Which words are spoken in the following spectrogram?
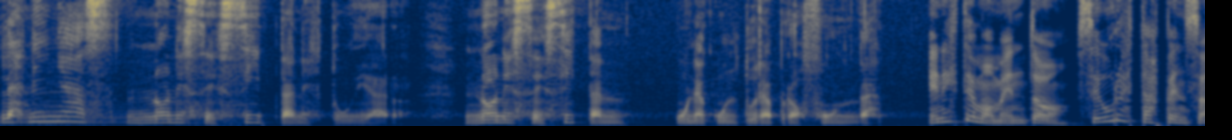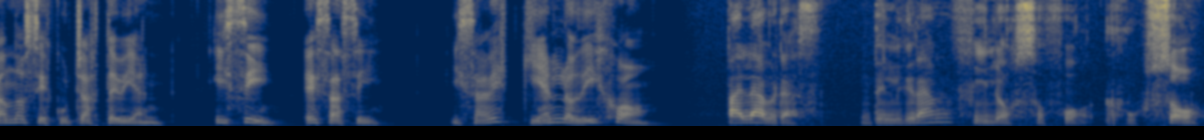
Las niñas no necesitan estudiar, no necesitan una cultura profunda. En este momento, seguro estás pensando si escuchaste bien. Y sí, es así. ¿Y sabes quién lo dijo? Palabras del gran filósofo Rousseau,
